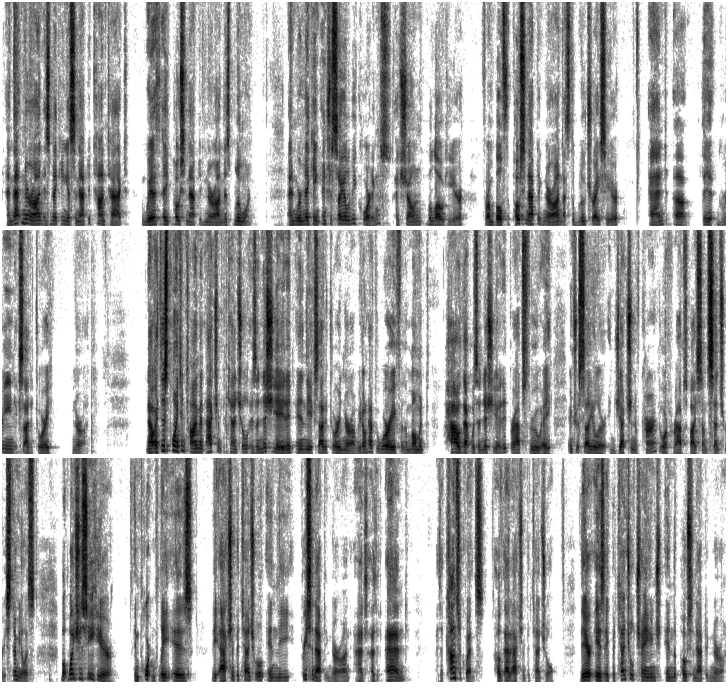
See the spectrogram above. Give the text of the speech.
And that neuron is making a synaptic contact with a postsynaptic neuron, this blue one. And we're making intracellular recordings, as shown below here, from both the postsynaptic neuron, that's the blue trace here, and uh, the green excitatory neuron. Now, at this point in time, an action potential is initiated in the excitatory neuron. We don't have to worry for the moment how that was initiated, perhaps through a intracellular injection of current or perhaps by some sensory stimulus. But what you see here, importantly, is the action potential in the presynaptic neuron as, as, and as a consequence of that action potential, there is a potential change in the postsynaptic neuron.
